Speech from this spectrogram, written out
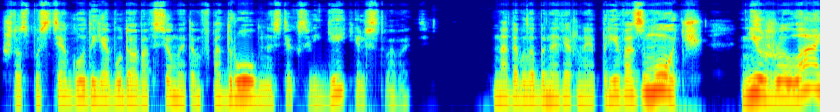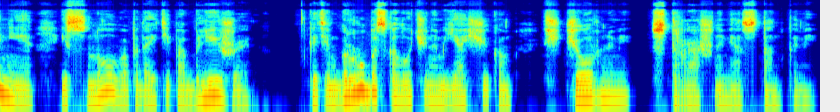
что спустя годы я буду обо всем этом в подробностях свидетельствовать, надо было бы, наверное, превозмочь нежелание и снова подойти поближе к этим грубо сколоченным ящикам с черными страшными останками.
